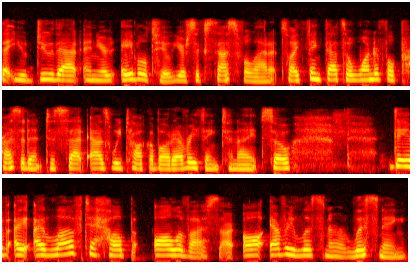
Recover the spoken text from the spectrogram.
that you do that and you're able to, you're successful at it. So I think that's a wonderful precedent to set as we talk about everything tonight. So, Dave, I, I love to help all of us, all, every listener listening,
